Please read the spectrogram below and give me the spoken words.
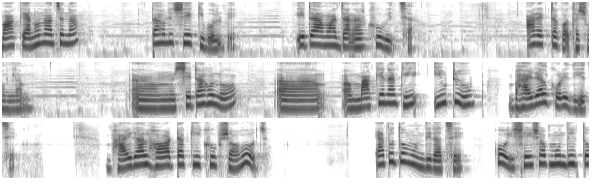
মা কেন নাচে না? তাহলে সে কি বলবে? এটা আমার জানার খুব ইচ্ছা। আর একটা কথা শুনলাম। সেটা হলো মাকে নাকি ইউটিউব ভাইরাল করে দিয়েছে। ভাইরাল হওয়াটা কি খুব সহজ? এত তো মন্দির আছে। কই, সেই সব মন্দির তো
